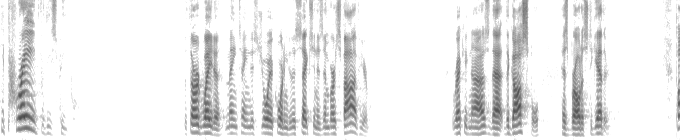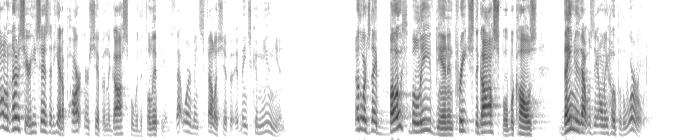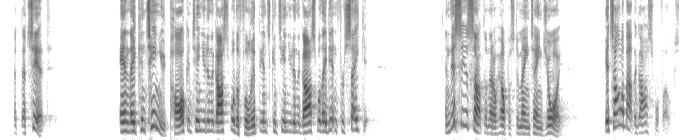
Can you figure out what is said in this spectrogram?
He prayed for these people. The third way to maintain this joy, according to this section, is in verse 5 here. Recognize that the gospel has brought us together. Paul, notice here, he says that he had a partnership in the gospel with the Philippians. That word means fellowship, it means communion. In other words, they both believed in and preached the gospel because they knew that was the only hope of the world. That's it. And they continued. Paul continued in the gospel, the Philippians continued in the gospel. They didn't forsake it. And this is something that'll help us to maintain joy. It's all about the gospel, folks.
